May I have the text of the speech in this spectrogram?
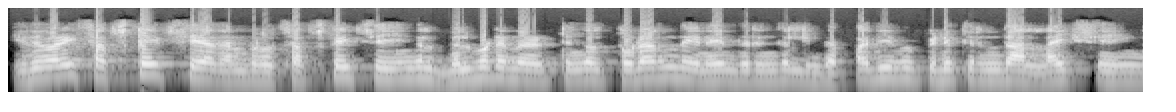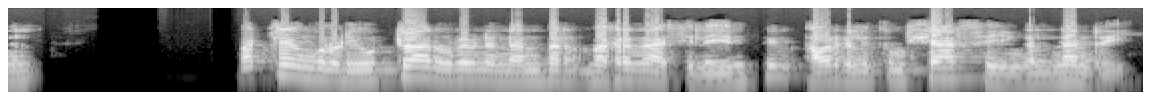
இதுவரை சப்ஸ்கிரைப் செய்யாத நண்பர்கள் சப்ஸ்கிரைப் செய்யுங்கள். பெல் பட்டன் அழுத்துங்கள். தொடர்ந்து இணைந்திருங்கள். இந்த பதிவு பிடித்திருந்தால் லைக் செய்யுங்கள். மற்ற உங்களுடைய உற்றார் உறவினர் நண்பர் மகர ராசியில இருப்பின் அவர்களுக்கும் ஷேர் செய்யுங்கள். நன்றி.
